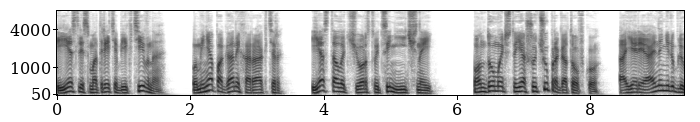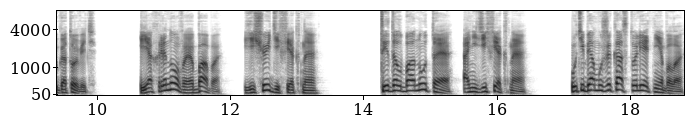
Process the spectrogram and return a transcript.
если смотреть объективно, у меня поганый характер, я стала черствой, циничной. Он думает, что я шучу про готовку, а я реально не люблю готовить. Я хреновая баба, еще и дефектная. Ты долбанутая, а не дефектная. У тебя мужика сто лет не было.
